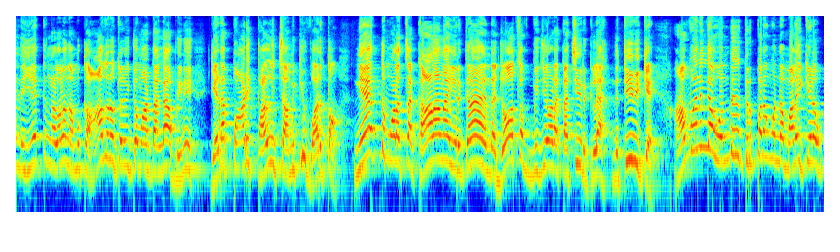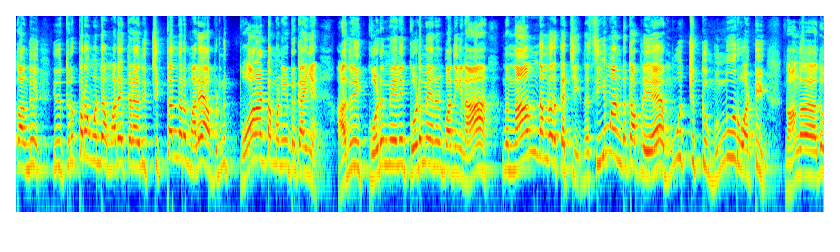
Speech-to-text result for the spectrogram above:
இந்த இயக்கங்களெல்லாம் நமக்கு ஆதரவு தெரிவிக்க மாட்டாங்க அப்படின்னு எடப்பாடி பழனிசாமிக்கு வருத்தம். நேற்று முளைச்ச காலானா இருக்கிற இந்த ஜோசப் விஜயோட கட்சி இருக்குல்ல இந்த டிவிக்கே அவனுங்க வந்து திருப்பரங்குன்ற மலை கீழே உட்காந்து இது திருப்பரங்குன்ற மலை கிடையாது சிக்கந்தர் மலை அப்படின்னு போராட்டம் பண்ணிட்டு இருக்காங்க. அதுலேயும் கொடுமையிலையும் கொடுமை என்னன்னு பார்த்தீங்கன்னா இந்த நாம் தமிழர் கட்சி இந்த சீமான் இருக்காப்லையே மூச்சுக்கு முந்நூறு வாட்டி நாங்கள் அது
